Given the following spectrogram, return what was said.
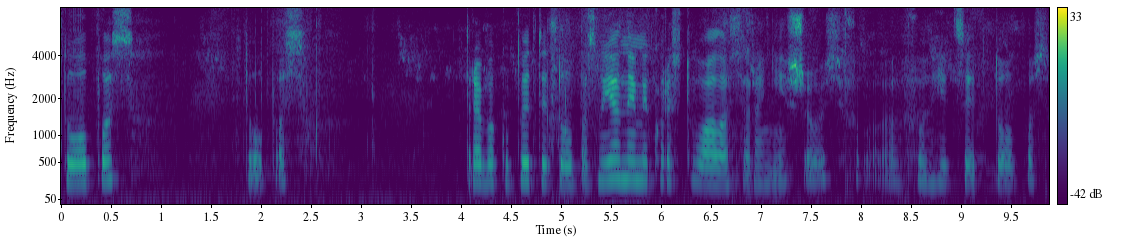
топос, топос Треба купити топас. Ну, я ними користувалася раніше. Ось фунгіцид топас.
